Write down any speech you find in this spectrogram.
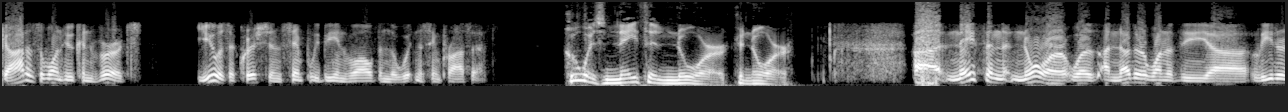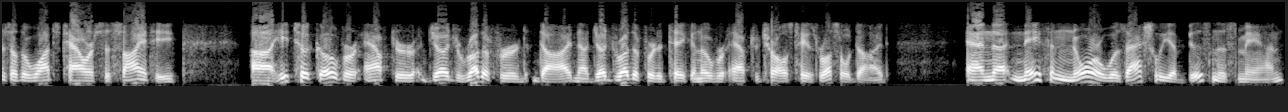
God is the one who converts. You, as a Christian, simply be involved in the witnessing process. Who was Nathan Noor? Knorr? Uh, Nathan Knorr was another one of the uh, leaders of the Watchtower Society. Uh, he took over after Judge Rutherford died. Now, Judge Rutherford had taken over after Charles Taze Russell died. And uh, Nathan Knorr was actually a businessman,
